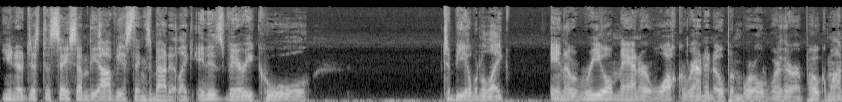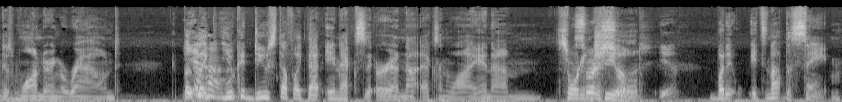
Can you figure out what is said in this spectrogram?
you know just to say some of the obvious things about it like it is very cool to be able to like in a real manner walk around an open world where there are pokemon just wandering around but Yeah. like you could do stuff like that in x or uh, not x and y and um sword, Sword and shield Yeah. but it, it's not the same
